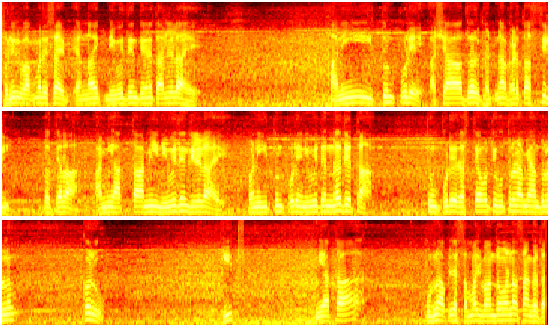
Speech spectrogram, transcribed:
Sunil Waghmare साहेब यांना एक निवेदन देण्यात आलेलं आहे. आणि इथून पुढे अशा जर घटना घडत असतील तर त्याला आम्ही आत्ता आम्ही निवेदन दिलेलं आहे. पण इथून पुढे निवेदन न देता इथून पुढे रस्त्यावरती उतरून आम्ही आंदोलन करू. हीच मी आता पूर्ण आपल्या समाज बांधवांना सांगत आहे.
